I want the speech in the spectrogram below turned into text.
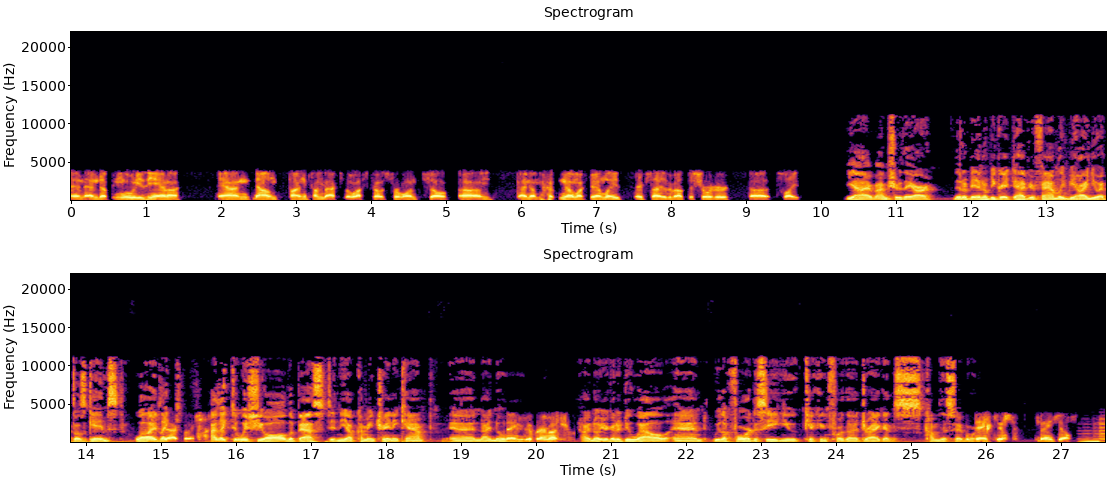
and end up in Louisiana, and now I'm finally come back to the West Coast for once. So um, I know know my family's excited about the shorter uh, flight. Yeah, I'm, I'm sure they are. It'll be it'll be great to have your family behind you at those games. Well, I'd like Exactly. I'd like to wish you all the best in the upcoming training camp, and I know Thank you very much. I know you're going to do well, and we look forward to seeing you kicking for the Dragons come this February. Thank you. Thank you.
